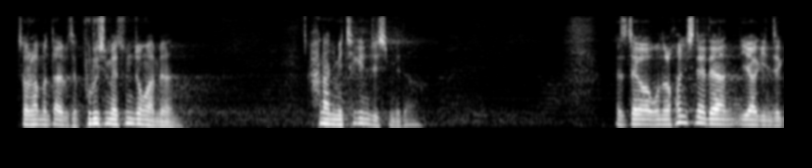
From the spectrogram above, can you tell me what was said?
저를 한번 따라해 보세요. 부르심에 순종하면 하나님이 책임지십니다. 그래서 제가 오늘 헌신에 대한 이야기 이제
